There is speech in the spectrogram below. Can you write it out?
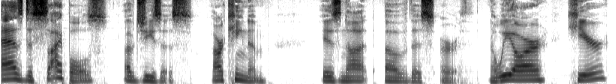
As disciples of Jesus, our kingdom is not of this earth. Now we are here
